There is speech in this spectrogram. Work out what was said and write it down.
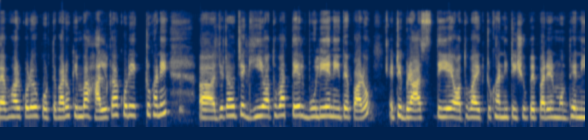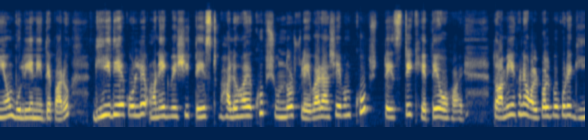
ব্যবহার করেও করতে পারো, কিংবা হালকা করে একটুখানি যেটা হচ্ছে ঘি অথবা তেল বুলিয়ে নিতে পারো। একটি ব্রাশ দিয়ে অথবা একটুখানি টিস্যু পেপারের মধ্যে নিয়েও বুলিয়ে নিতে পারো। ঘি দিয়ে করলে অনেক বেশি টেস্ট ভালো হয়, খুব সুন্দর ফ্লেভার আসে এবং খুব টেস্টি খেতেও হয়। তো আমি এখানে অল্প অল্প করে ঘি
